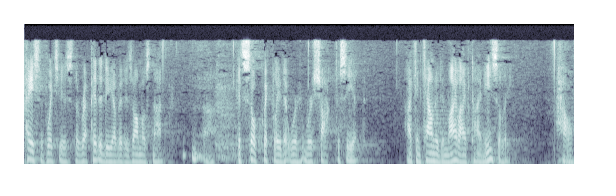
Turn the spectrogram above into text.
pace of which is, the rapidity of it is almost not, uh, it's so quickly that we're, we're shocked to see it. I can count it in my lifetime easily. How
